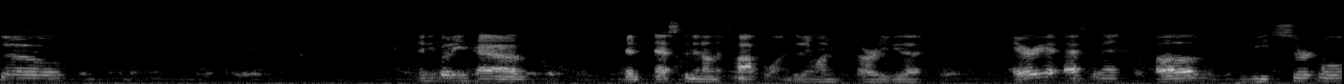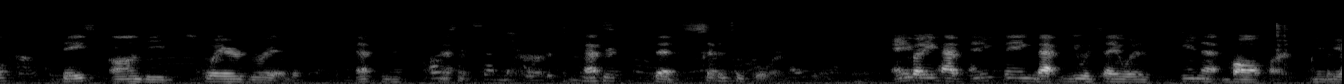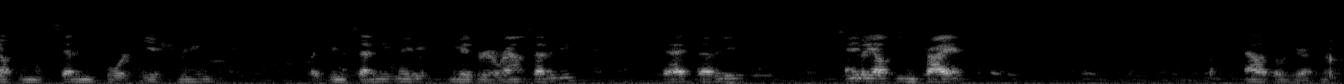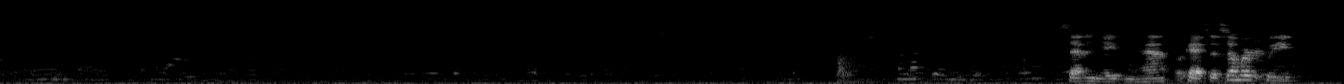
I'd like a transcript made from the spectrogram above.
So, anybody have an estimate on the top one? Did anyone already do that? Area estimate of the circle based on the square grid. Estimate. Patrick. Patrick said 74. Anybody have anything that you would say was in that ballpark? Anybody else in the 74-ish range? Like in the 70s maybe? You guys were around 70? Okay, 70. Anybody else even try it? Alex, over here. Seventy-eight and a half. Okay, so somewhere between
